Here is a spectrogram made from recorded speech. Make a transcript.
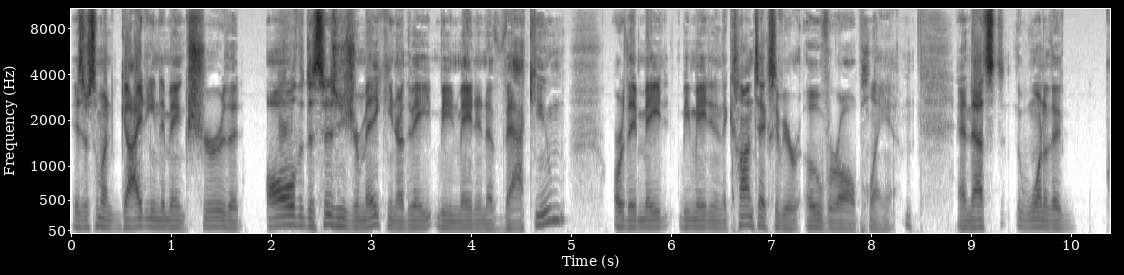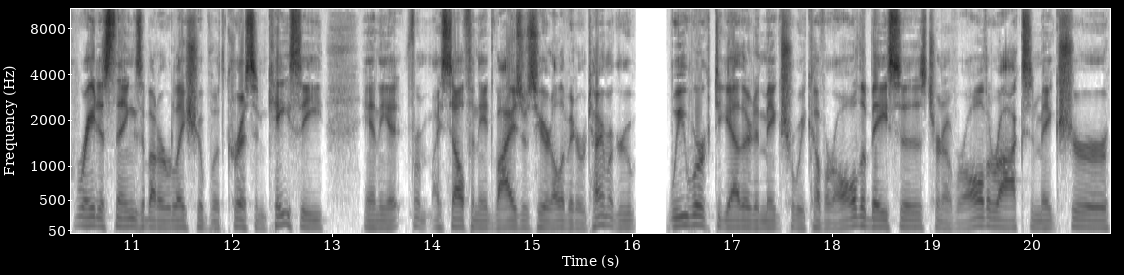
Is there someone guiding to make sure that all the decisions you're making are they being made in a vacuum or they may be made in the context of your overall plan? And that's one of the greatest things about our relationship with Chris and Casey and the from myself and the advisors here at Elevated Retirement Group we work together to make sure we cover all the bases, turn over all the rocks, and make sure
